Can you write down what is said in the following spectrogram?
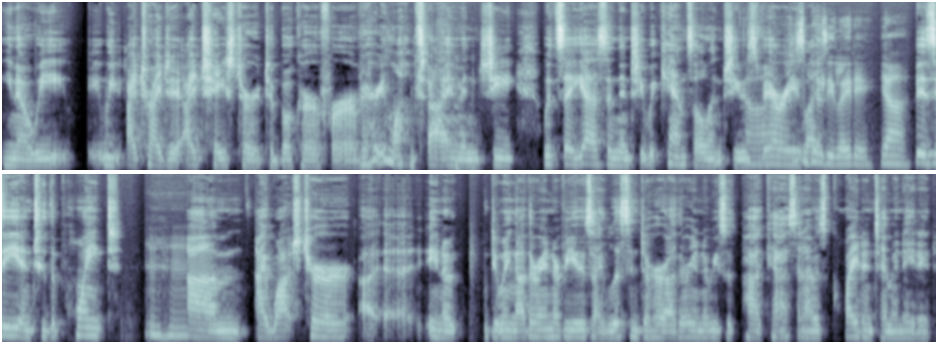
you know, we we I tried to, I chased her to book her for a very long time, and she would say yes, and then she would cancel, and she was Uh, very like busy lady. Yeah. busy and to the point. hmm Um, I watched her, uh, uh, you know, doing other interviews. I listened to her other interviews with podcasts, and I was quite intimidated.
